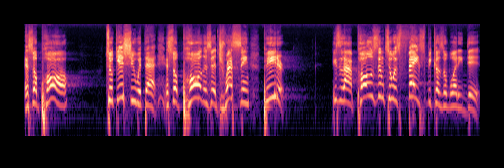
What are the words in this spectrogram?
And so Paul took issue with that. And so Paul is addressing Peter. He says, I opposed him to his face because of what he did.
